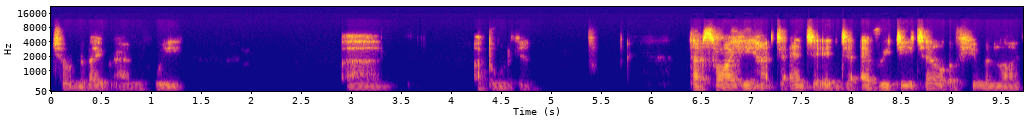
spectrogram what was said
children of Abraham. We um, are born again. That's why he had to enter into every detail of human life.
